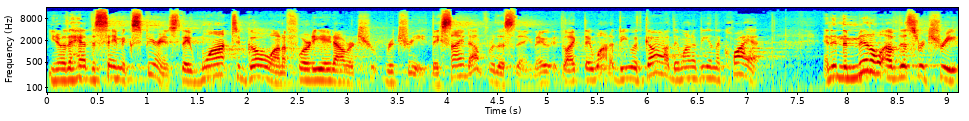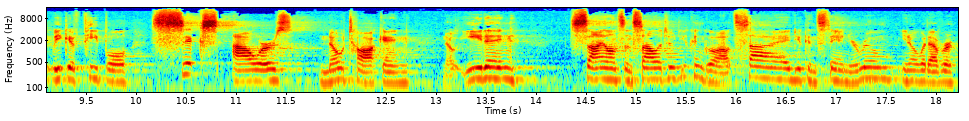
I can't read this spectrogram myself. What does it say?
you know, they had the same experience. They want to go on a 48 hour tr- retreat. They signed up for this thing. They, like, they want to be with God, they want to be in the quiet. And in the middle of this retreat, we give people six hours, no talking, no eating, silence and solitude. You can go outside, you can stay in your room, you know, whatever,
